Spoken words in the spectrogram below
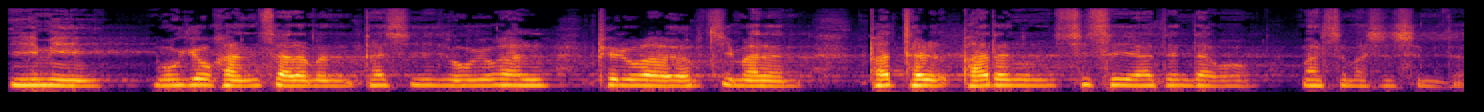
이미 목욕한 사람은 다시 목욕할 필요가 없지만은 밭을, 발은 씻어야 된다고 말씀하셨습니다.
